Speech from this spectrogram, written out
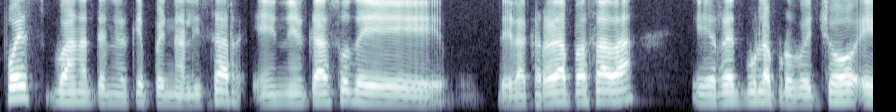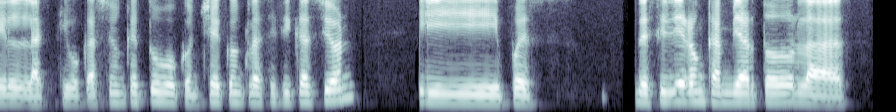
pues van a tener que penalizar. En el caso de, la carrera pasada, eh, Red Bull aprovechó la equivocación que tuvo con Checo en clasificación y pues decidieron cambiar todas las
